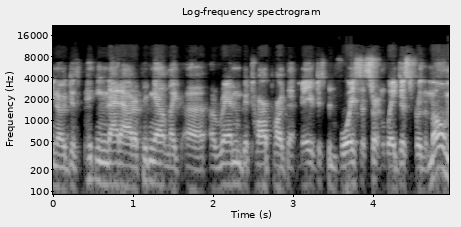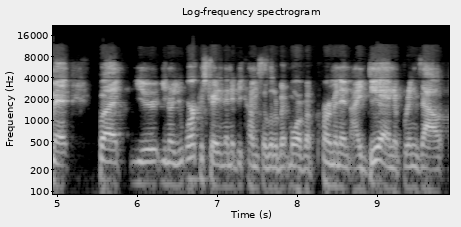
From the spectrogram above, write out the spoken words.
you know, just picking that out or picking out like a, a, random guitar part that may have just been voiced a certain way just for the moment, but you you know you orchestrate and then it becomes a little bit more of a permanent idea and it brings out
